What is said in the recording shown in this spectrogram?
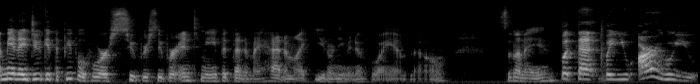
I mean, I do get the people who are super super into me, but then in my head I'm like, you don't even know who I am though. So then I But that, but you are who you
